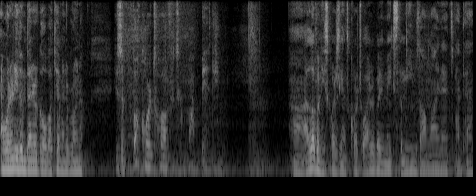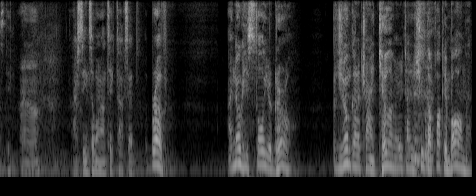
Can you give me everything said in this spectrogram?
And what an even better goal by Kevin De Bruyne. He said, "Fuck Courtois, it's my bitch." Uh, I love when he scores against Courtois. Everybody makes the memes online, and it's fantastic. I know. I've seen someone on TikTok said, "Bruv, I know he stole your girl, but you don't gotta try and kill him every time you shoot the fucking ball, man."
